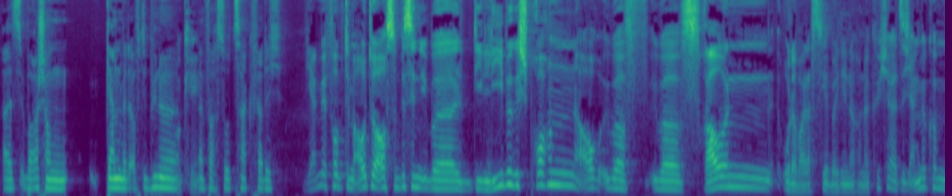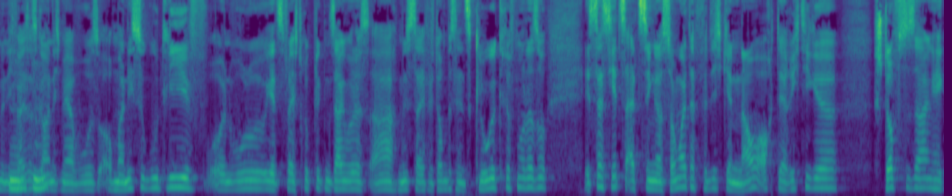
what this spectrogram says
als Überraschung gern mit auf die Bühne. Okay. Einfach so, zack, fertig. Wir haben ja vor dem Auto auch so ein bisschen über die Liebe gesprochen, auch über, über Frauen, oder war das hier bei dir noch in der Küche, als ich angekommen bin? Ich weiß es gar nicht mehr, wo es auch mal nicht so gut lief und wo du jetzt vielleicht rückblickend sagen würdest, ach Mist, da ich vielleicht doch ein bisschen ins Klo gegriffen oder so. Ist das jetzt als Singer-Songwriter für dich genau auch der richtige Stoff zu sagen, hey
